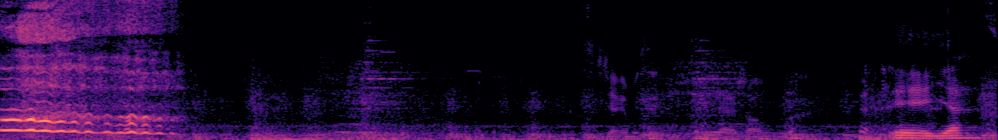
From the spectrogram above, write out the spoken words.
Si j'aurais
